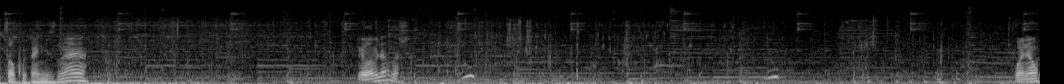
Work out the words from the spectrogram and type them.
Кто пока не знаю. Головленыш? Понял?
